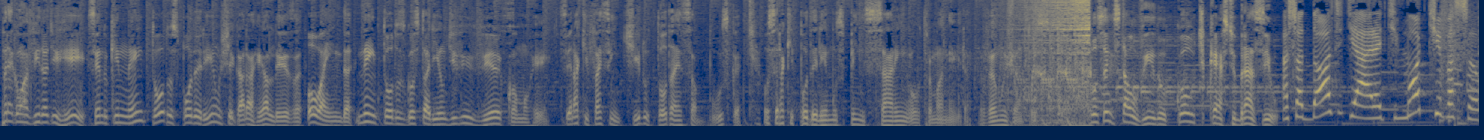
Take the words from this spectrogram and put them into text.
Pregam a vida de rei, sendo que nem todos poderiam chegar à realeza ou ainda nem todos gostariam de viver como rei. Será que faz sentido toda essa busca? Ou será que poderemos pensar em outra maneira? Vamos juntos. Você está ouvindo o Coachcast Brasil. A sua dose diária de motivação.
